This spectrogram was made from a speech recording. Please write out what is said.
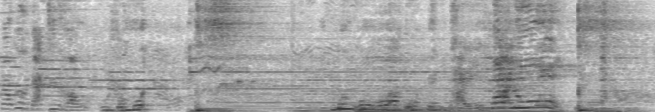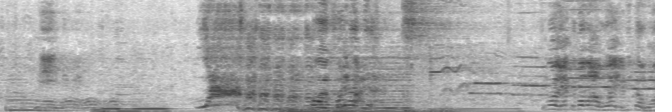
เจ้าคือจักชื่อเขากูสมมุติมึงรู้ว่ากูเป็นไผ่มาลูกโอ้ยคนละเนี่ยก็ยังจะบอกว่าเว้ยพี่ตัวหัว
